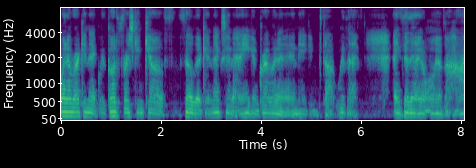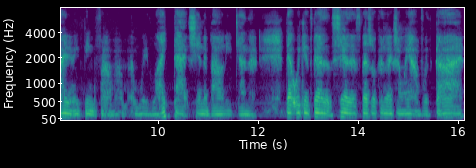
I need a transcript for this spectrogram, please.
whenever I connect with God, Fresh can feel the connection and he can grab it and he can talk with us. And so that I don't really have to hide anything from him. And we like that shit about each other. That we can share the special connection we have with God,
